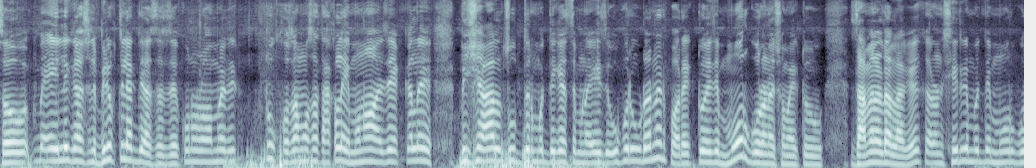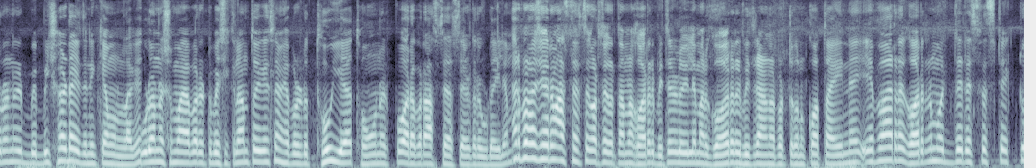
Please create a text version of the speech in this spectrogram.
সো এই লেগে আসলে বিরক্তি লাগতে আছে যে কোনো রকমের একটু খোঁজা মোছা থাকলেই মনে হয় যে একালে বিশাল যুদ্ধের মধ্যে গেছে। মানে এই যে উপরে উড়ানোর পর একটু এই যে মোর ঘোরানোর সময় একটু ঝামেলাটা লাগে, কারণ সিঁড়ির মধ্যে মোর ঘোরানোর বিষয়টাই জানি কেমন লাগে। উড়ানোর সময় আবার একটু বেশি ক্লান্ত হয়ে গেছিলাম, এবার একটু থুইয়া থোনের পর আবার আস্তে আস্তে এটা উড়াইলাম। তারপর সেরকম আস্তে আস্তে করতে করতে আমরা ঘরের ভিতরে লইলাম আর ঘরের ভিতরে আনার পর তো কোনো কথাই নাই। এবার ঘরের মধ্যে স্পেসটা একটু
